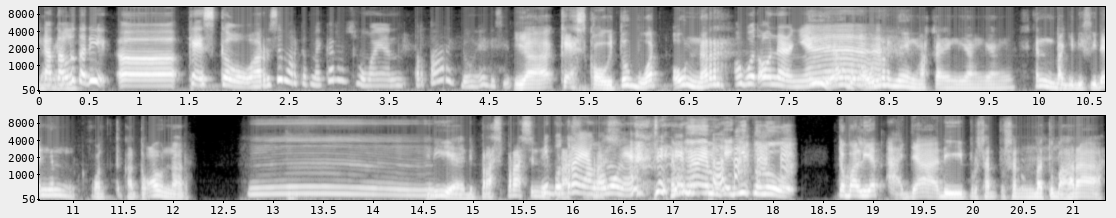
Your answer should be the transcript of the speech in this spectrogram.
kata lu tadi eh Casco harusnya market maker lumayan tertarik dong ya di situ. ya cash cow itu buat owner Oh buat ownernya. iya buat ownernya yang makan yang yang yang kan bagi dividen kan kantong owner Hmm. jadi ya diperas-peras ini Putra yang ngomong ya. Emang, emang kayak gitu lu. Coba lihat aja di perusahaan-perusahaan batu bara.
